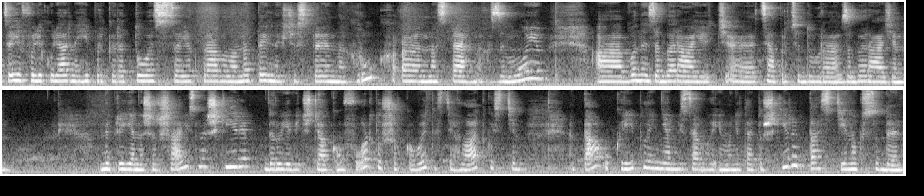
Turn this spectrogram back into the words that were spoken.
Це є фолікулярний гіперкератоз, як правило, на тильних частинах рук, на стегнах зимою. Вони забирають, е, ця процедура забирає неприємну шершавість на шкірі, дарує відчуття комфорту, шовковитості, гладкості та укріплення місцевого імунітету шкіри та стінок судин.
